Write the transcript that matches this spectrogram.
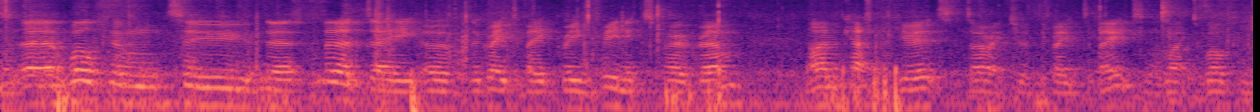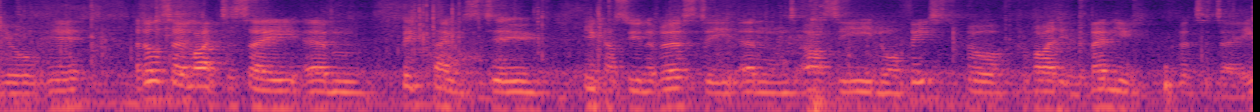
Uh, welcome to the third day of the Great Debate Green Phoenix programme. I'm Caspar Hewett, Director of the Great Debate, and I'd like to welcome you all here. I'd also like to say um, big thanks to Newcastle University and RCE North East for providing the venue for today.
